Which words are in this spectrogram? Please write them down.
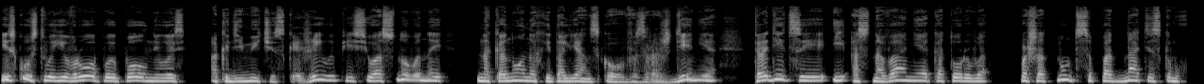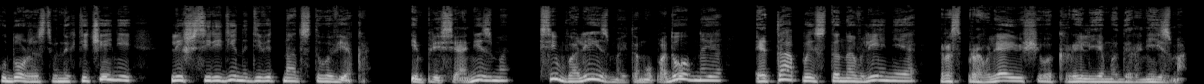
Искусство Европы полнилось академической живописью, основанной на канонах итальянского возрождения, традиции и основания которого пошатнутся под натиском художественных течений, лишь середина XIX века, импрессионизма, символизма и тому подобное, этапы становления расправляющего крылья модернизма.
